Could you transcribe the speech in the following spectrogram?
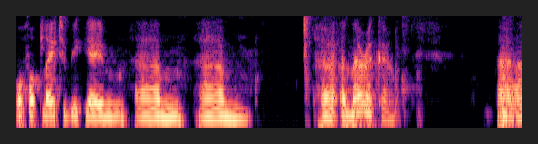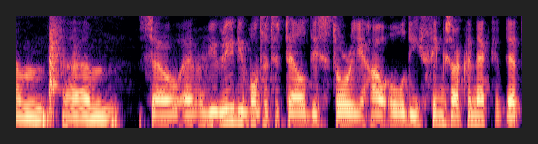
of what later became um, um, uh, America. Um, um, so uh, we really wanted to tell this story how all these things are connected. That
